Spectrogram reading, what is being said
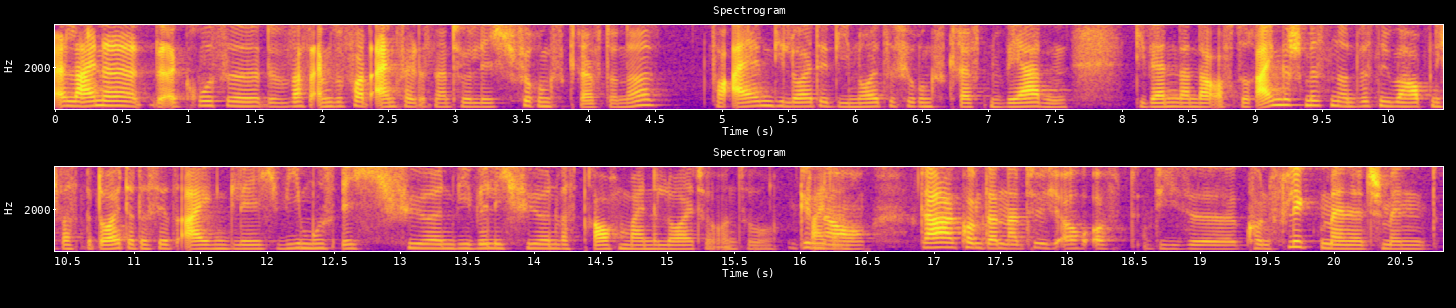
Alleine der große, was einem sofort einfällt, ist natürlich Führungskräfte. Ne? Vor allem die Leute, die neu zu Führungskräften werden, die werden dann da oft so reingeschmissen und wissen überhaupt nicht, was bedeutet das jetzt eigentlich, wie muss ich führen, wie will ich führen, was brauchen meine Leute und so. Genau. Weiter. Da kommt dann natürlich auch oft diese Konfliktmanagement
